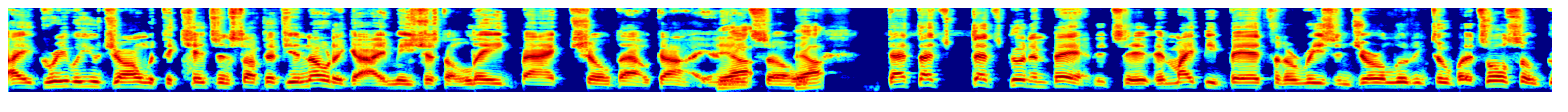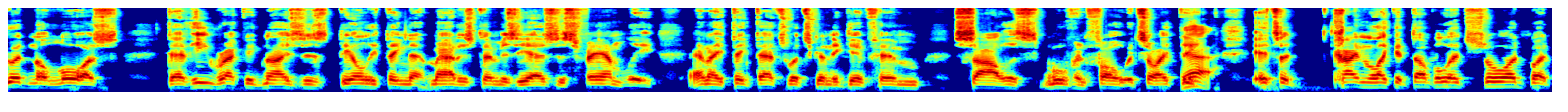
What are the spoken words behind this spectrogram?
I agree with you, John, with the kids and stuff. If you know the guy, I mean, he's just a laid back, chilled out guy. I Yeah, mean, so yeah. that that's that's good and bad. It's it, it might be bad for the reasons you're alluding to, but it's also good in the loss that he recognizes the only thing that matters to him is he has his family, and I think that's what's going to give him solace moving forward. So I think Yeah. it's a kind of like a double edged sword, but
